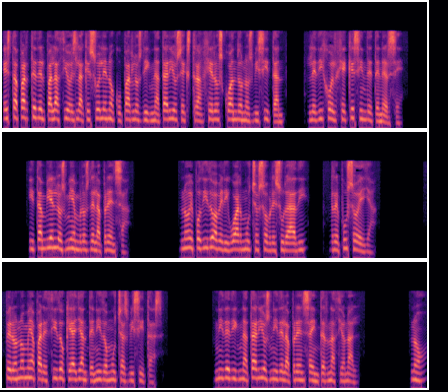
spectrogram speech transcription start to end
Esta parte del palacio es la que suelen ocupar los dignatarios extranjeros cuando nos visitan, le dijo el jeque sin detenerse. Y también los miembros de la prensa. No he podido averiguar mucho sobre Suradi, repuso ella. Pero no me ha parecido que hayan tenido muchas visitas. Ni de dignatarios ni de la prensa internacional. No,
